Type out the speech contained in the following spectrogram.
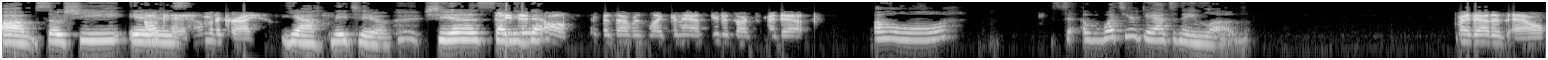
Um. So she is. Okay, I'm gonna cry. Yeah, me too. She is. She did that, call because I was like gonna ask you to talk to my dad. Oh. So what's your dad's name, love? My dad is Al.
